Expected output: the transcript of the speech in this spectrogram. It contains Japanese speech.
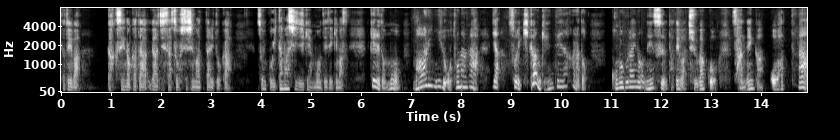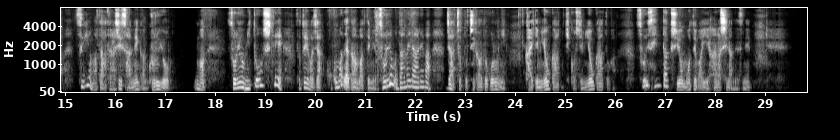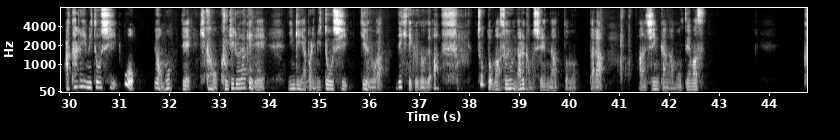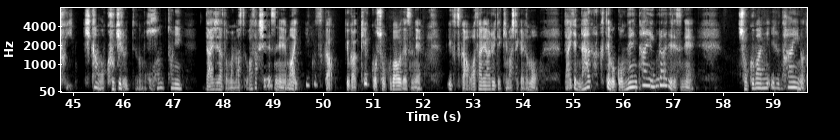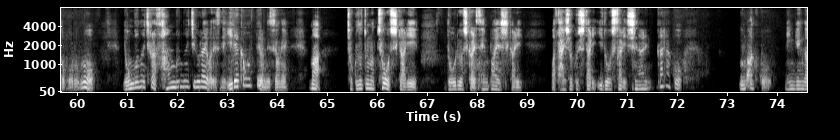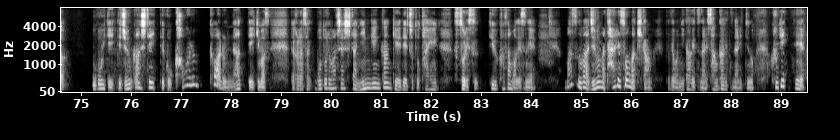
例えば学生の方が自殺をしてしまったりとか、そういうこう痛ましい事件も出てきます。けれども、周りにいる大人が、いや、それ期間限定だからと、このぐらいの年数、例えば中学校3年間終わったら、次はまた新しい3年間来るよ。まあ、それを見通して、例えばじゃあ、ここまでは頑張ってみよう。それでもダメであれば、じゃあちょっと違うところに変えてみようか、引っ越してみようかとか、そういう選択肢を持てばいい話なんですね。明るい見通しを要は持って期間を区切るだけで、人間やっぱり見通しっていうのができてくるので、あ、ちょっとまあそういうふうになるかもしれんなと思ったら、安心感が持てます。期間を区切るっていうのも本当に大事だと思います。私ですね、まあ、いくつか、というか結構職場をですね、いくつか渡り歩いてきましたけれども、大体長くても5年単位ぐらいでですね、職場にいる単位のところの4分の1から3分の1ぐらいはですね、入れ替わってるんですよね。まあ、直属の長しかり、同僚しかり、先輩しかり、まあ、退職したり、移動したりしながら、こう、うまくこう、人間が動いていって、循環していって、こう、変わる、変わるなっていきます。だからさ、冒頭でお話しした人間関係でちょっと大変ストレスっていう方もですね、まずは自分が耐えれそうな期間、例えば2ヶ月なり3ヶ月なりっていうのを区切って、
